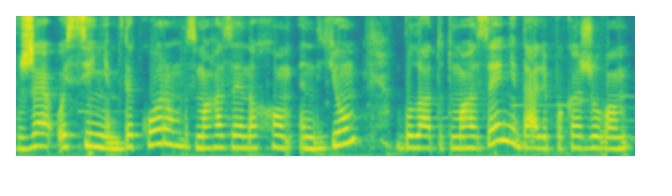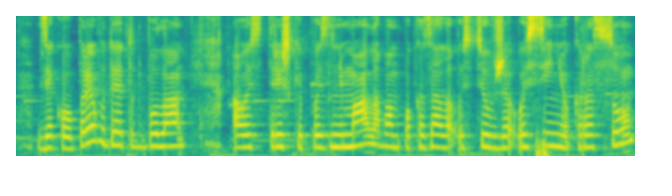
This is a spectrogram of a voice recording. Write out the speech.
вже осіннім декором з магазину Home You. Була тут в магазині, далі покажу вам, з якого приводу я тут була. А ось трішки познімала вам, показала ось цю вже осінню красу.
